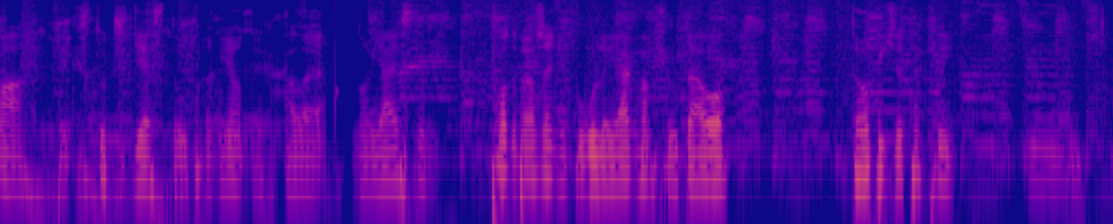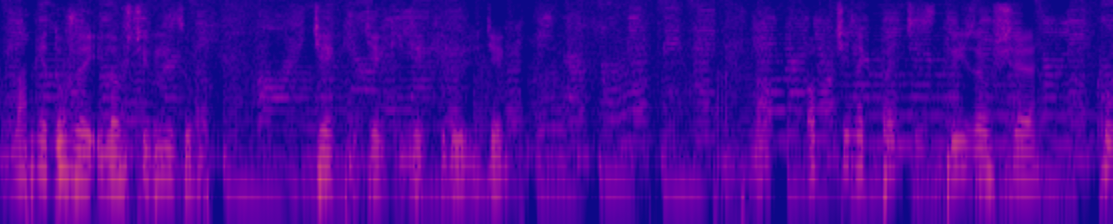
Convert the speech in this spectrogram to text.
ma tych 130 uprawnionych, ale no ja jestem pod wrażeniem w ogóle jak wam się udało dobić do takiej mm, dla mnie dużej ilości widzów. Dzięki, dzięki, dzięki ludzie, dzięki. Tak, no odcinek będzie zbliżał się ku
